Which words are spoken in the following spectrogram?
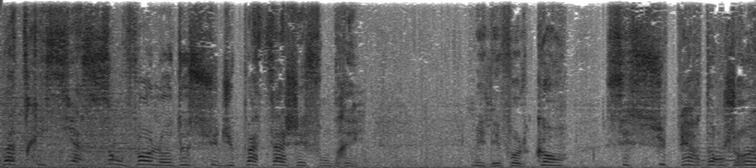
Patricia s'envole au-dessus du passage effondré. Mais les volcans, c'est super dangereux.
